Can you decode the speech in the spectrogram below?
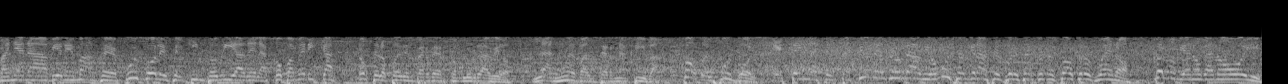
Mañana viene más eh, fútbol, es el quinto día de la Copa América. No se lo pueden perder con Blue Radio, la nueva alternativa. Todo el fútbol está en las estaciones Blue Radio. Muchas gracias por estar con nosotros. Bueno, Colombia no ganó hoy,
